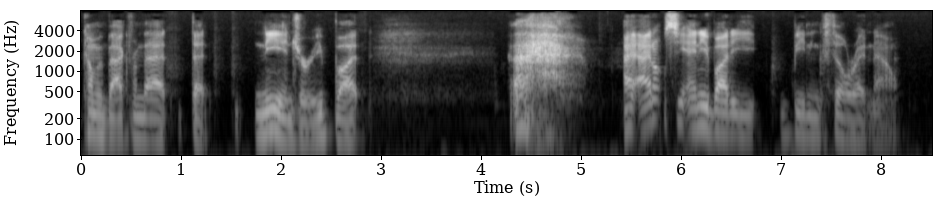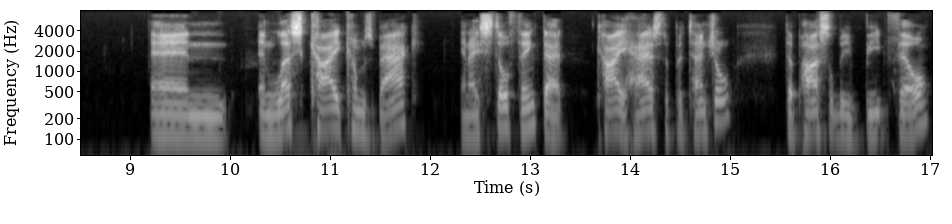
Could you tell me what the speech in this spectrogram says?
coming back from that that knee injury, but uh, I I don't see anybody beating Phil right now. And unless Kai comes back, and I still think that Kai has the potential to possibly beat Phil.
